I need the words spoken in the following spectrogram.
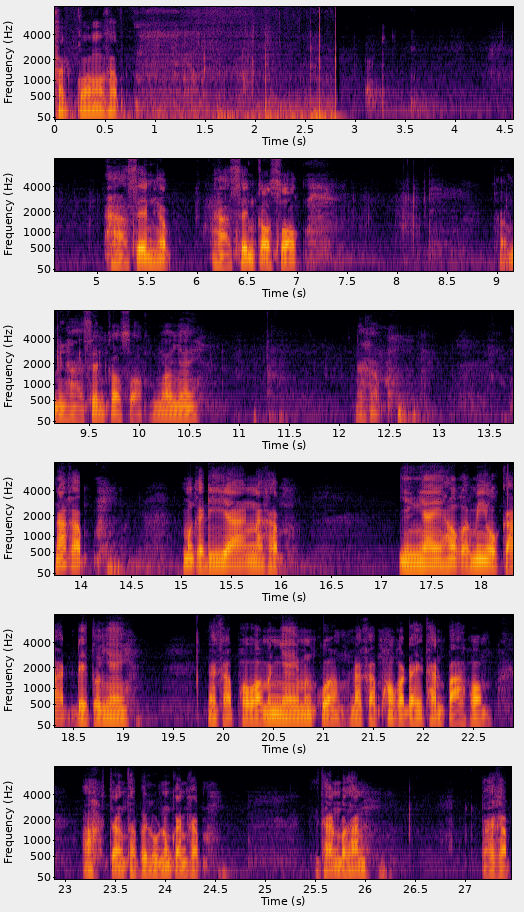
ขัดกรองครับหาเส้นครับ หาเส้นเก้าศอก ครับนี่หาเส้นเก้าศอกย่อยใหญ่นะครับนะครับ มันก็ดีอย่างนะครับยิ่งใหญ่เขาก็มีโอกาสได้ตัวใหญ่นะครับเพราะว่ามันใหญ่มันกว้างนะครับเขาก็ได้ท่านปลาพร้อมอะจังถัดไปลุ้นน้ำกันครับสิท่านประท่านไปครับ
